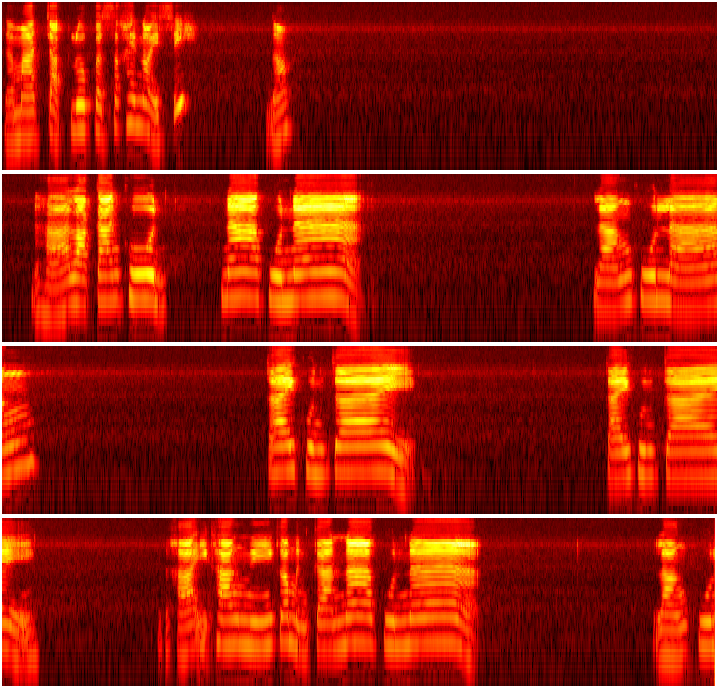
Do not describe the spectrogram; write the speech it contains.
เดี๋ยวมาจัดรูปกันสักให้หน่อยสิ เนาะนะคะ หลักการคูณ หน้าคูณหน้า หลังคูณหลัง ใกล้คูณใกล้ไกลคูณไกลนะคะ อีกข้างนี้ก็เหมือนกันหน้าคูณหน้า หลังคูณ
